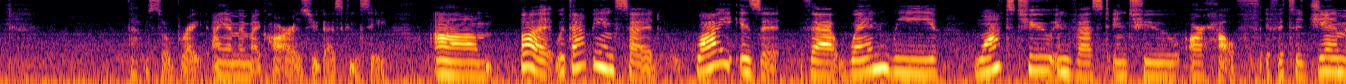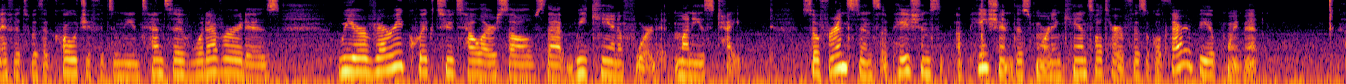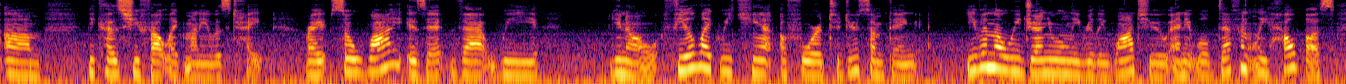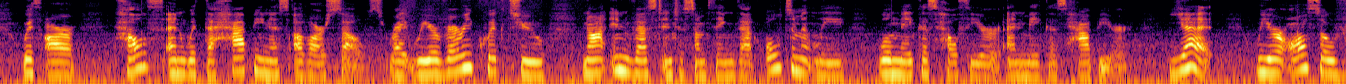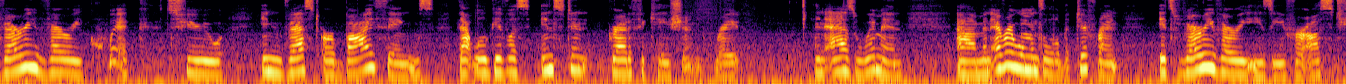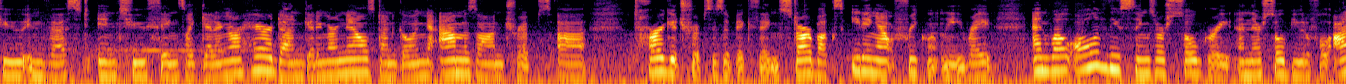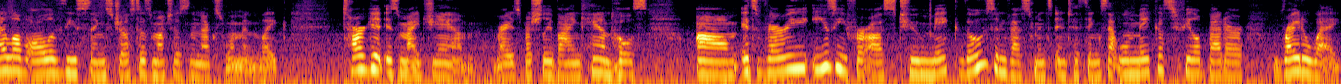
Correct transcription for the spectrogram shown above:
That was so bright. I am in my car, as you guys can see. Um, but with that being said, why is it that when we want to invest into our health, if it's a gym, if it's with a coach, if it's in the intensive, whatever it is, we are very quick to tell ourselves that we can't afford it. Money is tight. So, for instance, a patient a patient this morning canceled her physical therapy appointment um, because she felt like money was tight. Right. So, why is it that we, you know, feel like we can't afford to do something even though we genuinely really want to, and it will definitely help us with our health and with the happiness of ourselves, right? We are very quick to not invest into something that ultimately will make us healthier and make us happier. Yet, we are also very, very quick to invest or buy things that will give us instant gratification, right? And as women, um, and every woman's a little bit different, it's very, very easy for us to invest into things like getting our hair done, getting our nails done, going to Amazon trips. Uh, Target trips is a big thing, Starbucks, eating out frequently, right? And while all of these things are so great and they're so beautiful, I love all of these things just as much as the next woman. Like, Target is my jam, right? Especially buying candles. Um, it's very easy for us to make those investments into things that will make us feel better right away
